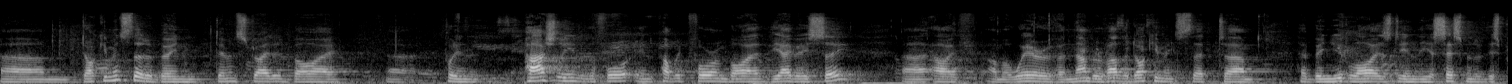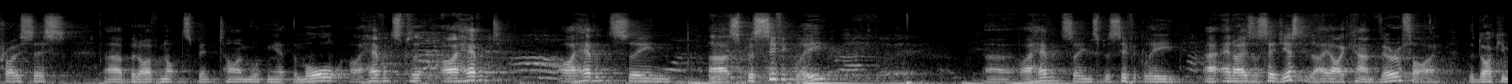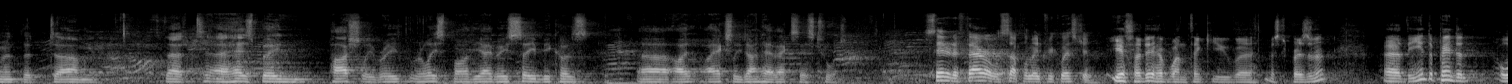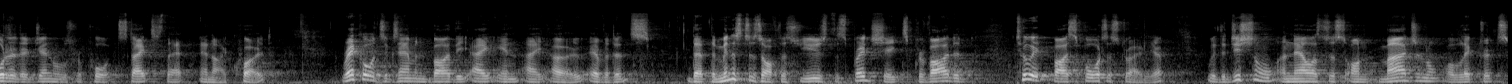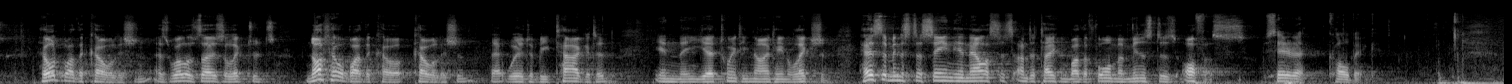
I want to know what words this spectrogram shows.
um, documents that have been demonstrated by, uh, put in partially into the, for, in the public forum by the ABC. Uh, i am aware of a number of other documents that um, have been utilised in the assessment of this process, uh, but I've not spent time looking at them all. I haven't, I haven't, I haven't seen uh, specifically uh, I haven't seen specifically, uh, and as I said yesterday, I can't verify the document that um, that uh, has been partially re released by the ABC because uh, I, I, actually don't have access to it. Senator Farrell, a supplementary question. Yes, I do have one. Thank you, uh, Mr President. Uh, the Independent Auditor General's report states that, and I quote, records examined by the ANAO evidence that the Minister's office used the spreadsheets provided to it by Sport Australia with additional analysis on marginal electorates held by the coalition as well as those electorates not held by the co coalition that were to be targeted in the uh, 2019 election. Has the minister seen the analysis undertaken by the former minister's office? Senator Colbeck.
